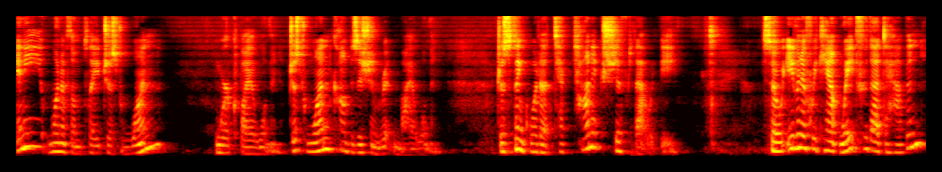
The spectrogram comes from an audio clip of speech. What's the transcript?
any one of them played just one work by a woman, just one composition written by a woman? Just think what a tectonic shift that would be. So even if we can't wait for that to happen,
